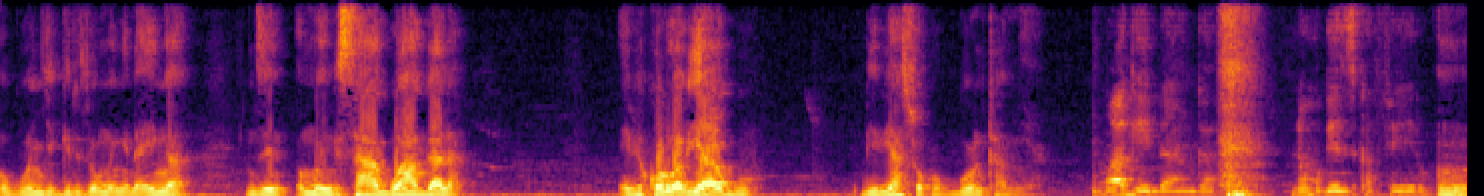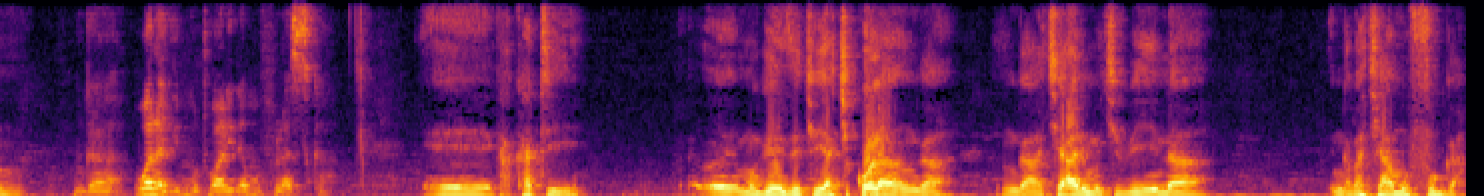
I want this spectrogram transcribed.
ogunjigiriza omwenge naye nga nze omwenge saagwagala ebikolwa byagwo bye byasooka okuguntamya mwagendanga n'omugenzi kafeero Mm. nga walagi mutwalira mu fulasika Eh, kakati eh, mugenzi ekyo yakikolanga ng'akyali mu kibiina nga bakyamufuga.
